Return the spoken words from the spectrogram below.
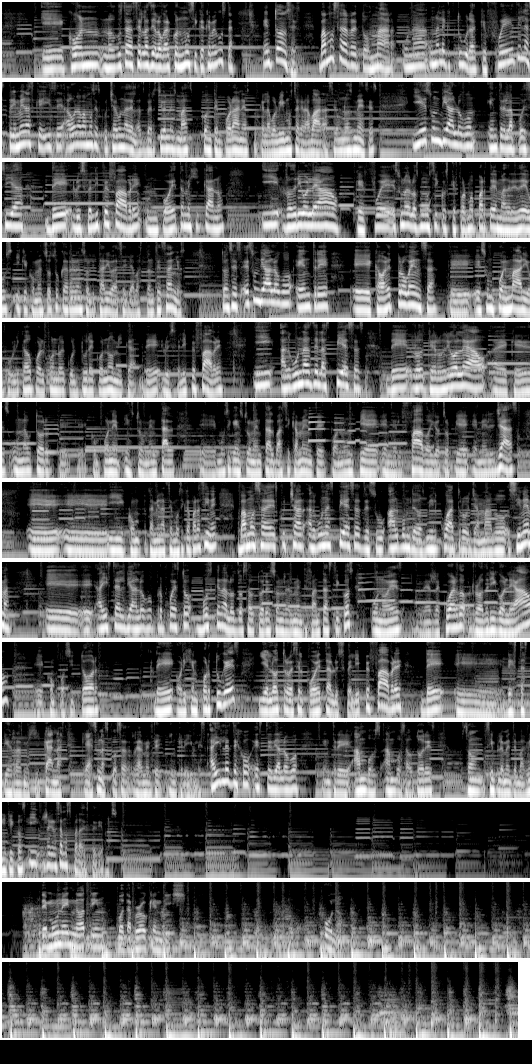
Y con, nos gusta hacerlas dialogar con música que me gusta. Entonces, vamos a retomar una, una, lectura que fue de las primeras que hice. Ahora vamos a escuchar una de las versiones más contemporáneas porque la volvimos a grabar hace unos meses. Y es un diálogo entre la poesía de Luis Felipe Fabre, un poeta mexicano, y Rodrigo Leao, que fue, es uno de los músicos que formó parte de Madre Deus y que comenzó su carrera en solitario hace ya bastantes años. Entonces es un diálogo entre eh, Cabaret Provenza, que es un poemario publicado por el Fondo de Cultura Económica de Luis Felipe Fabre, y algunas de las piezas de que Rodrigo Leao, eh, que es un autor que, compone instrumental, eh, música instrumental básicamente, con un pie en el fado y otro pie en el jazz, eh, eh, y también hace música para cine, vamos a escuchar algunas piezas de su álbum de 2004 llamado Cinema. Eh, ahí está el diálogo propuesto. Busquen a los dos autores, son realmente fantásticos. Uno es, les recuerdo, Rodrigo Leao, compositor de origen portugués y el otro es el poeta Luis Felipe Fabre de, eh, de estas tierras mexicanas que hace unas cosas realmente increíbles. Ahí les dejo este diálogo entre ambos, ambos autores, son simplemente magníficos y regresamos para despedirnos. The moon ain't nothing but a broken dish. 1.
